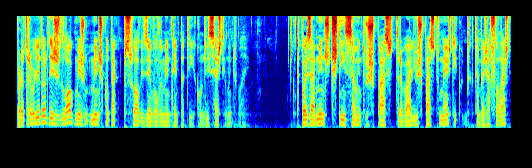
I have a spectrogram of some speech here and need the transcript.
Para o trabalhador, desde logo, mesmo, menos contacto pessoal e desenvolvimento de empatia, como disseste muito bem. Depois há menos distinção entre o espaço de trabalho e o espaço doméstico, de que também já falaste,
